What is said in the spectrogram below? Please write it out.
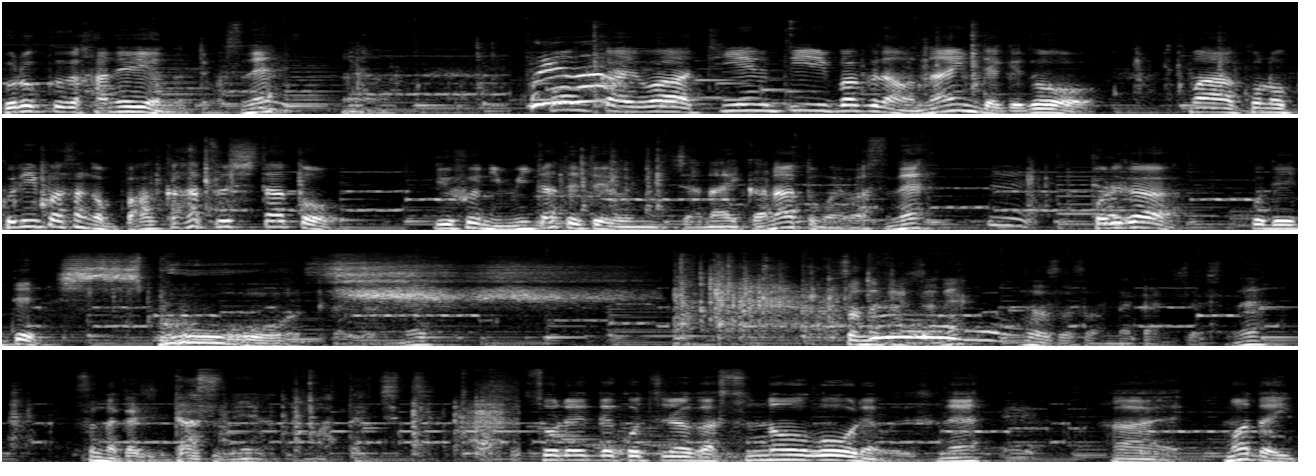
ブロックが跳ねるようになってますね、うん。今回は TNT 爆弾はないんだけどまあこのクリーパーさんが爆発したというふうに見立ててるんじゃないかなと思いますね。うん。これがここでいてシボーンって感じだねそんな感じだねそうそうそんな感じですねそんな感じで出すねまた言っちゃってそれでこちらがスノーゴーレムですねはいまだ一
